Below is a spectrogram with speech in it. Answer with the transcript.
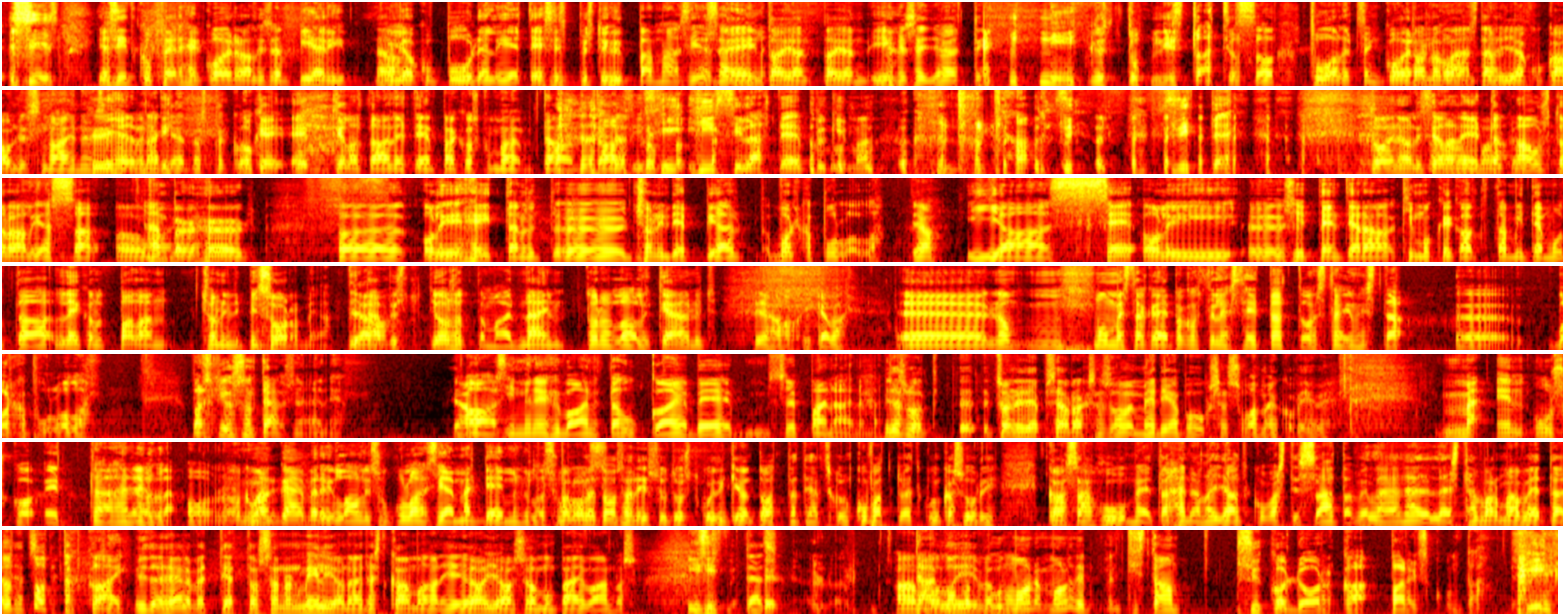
siis, ja sitten kun perheen koira oli se pieni Joo. joku puudeli, ettei se pysty hyppäämään siihen Et ei, sängille. toi on, toi on ihmisen jöötti. niin, kyllä tunnistaa, että jos on puolet sen koiran Ton on vääntänyt joku kaunis nainen. Hyi Se näkee tosta. Okei, ei, kelataan eteenpäin, koska mä, tää on, tää on siis hi, hissi lähtee pykimään. tota, si- sitten toinen oli sellainen, Oh että God. Australiassa Oh Amber. Heard ö, oli heittänyt ö, Johnny Deppia vodkapullolla. Joo. Ja se oli ö, sitten, en tiedä kimmokkeen kautta tai miten, mutta leikannut palan Johnny Deppin sormea. Ja tämä pystyttiin osoittamaan, että näin todella oli käynyt. Joo, ikävä. Öö, no mun mielestä aika epäkohteliasta heittää toista ihmistä öö, vodkapullolla. Varsinkin jos on täysnäinen. Joo. A, siinä menee hyvä ainetta hukkaan ja B, se painaa enemmän. Mitä sulla on, Johnny Depp seuraavaksi Suomen media puhuksen Suomeen kovin hyvin? Mä en usko, että hänellä on. Kun MacGyverilla oli sukulaisia ja Matt Damonilla Mä luulen, että Suomessa. osa niistä jutuista kuitenkin on totta, tiedätkö, kun on kuvattu, että kuinka suuri kasa huumeita hänellä on jatkuvasti saatavilla ja näin edelleen. Sitten varmaan vetää, No tiedätkö, totta kai. Mitä helvettiä, että tuossa on miljoona edestä kamaa, niin joo joo, se on mun päiväannos. Niin siis, Tiedätkö? Koko, mole, mole, siis tää on psykodorka pariskunta. Siis,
